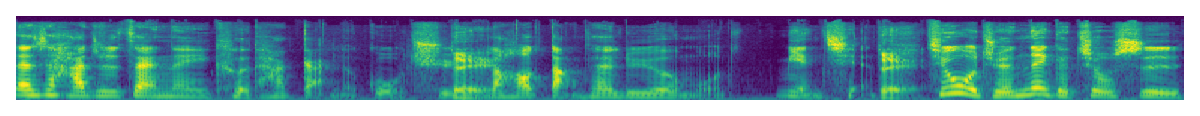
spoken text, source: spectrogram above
但是他就是在那一刻，他赶了过去，然后挡在绿恶魔面前。对，其实我觉得那个就是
